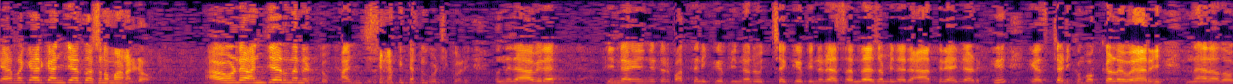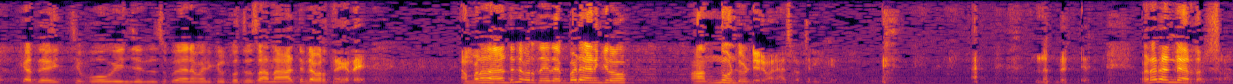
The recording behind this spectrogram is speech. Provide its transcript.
കേരളക്കാർക്ക് അഞ്ചാറ് ദർശനമാണല്ലോ അതുകൊണ്ട് അഞ്ചേർന്ന് തന്നെ ഇട്ടു. അഞ്ച് കണക്കാണ് കൂട്ടിക്കോളി ഒന്ന് രാവിലെ പിന്നെ കഴിഞ്ഞിട്ട് ഒരു പത്തനിക്ക് പിന്നെ ഒരു ഉച്ചയ്ക്ക് പിന്നെ ഒരു അസന്ദേശം പിന്നെ രാത്രി അതിന്റെ അടുക്ക് ഗസ്റ്റ് അടിക്കുമ്പോൾ ഒക്കെ വേറി. എന്നാൽ അതൊക്കെ ദഹിച്ചു പോവുകയും ചെയ്യുന്നു സുബാന മരിക്കൽ കുദ്ദൂസ് ആ നാട്ടിന്റെ പ്രത്യേകത. നമ്മളെ നാട്ടിന്റെ പ്രത്യേകത എവിടെയാണെങ്കിലോ അന്നും കൊണ്ടുകൊണ്ടിരും ആശുപത്രിക്ക്. ഇവിടെ രണ്ടേറെ ദർശനം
